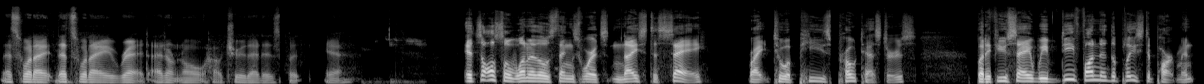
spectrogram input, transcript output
that's what I that's what I read. I don't know how true that is, but yeah. It's also one of those things where it's nice to say, right, to appease protesters. But if you say we've defunded the police department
